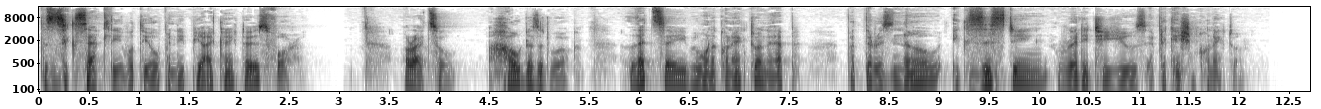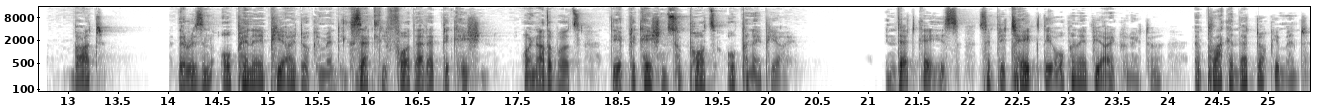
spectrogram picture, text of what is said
This is exactly what the OpenAPI connector is for. Alright, so how does it work? Let's say we want to connect to an app, but there is no existing ready to use application connector. But there is an OpenAPI document exactly for that application. Or in other words, the application supports OpenAPI. In that case, simply take the OpenAPI connector and plug in that document.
